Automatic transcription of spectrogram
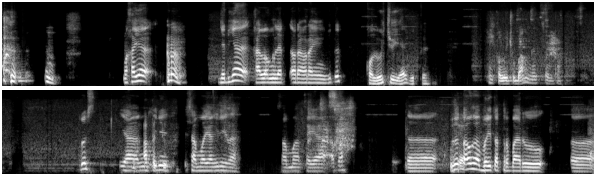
Makanya jadinya kalau ngeliat orang-orang yang gitu kok lucu ya gitu. Eh kok lucu banget sumpah. Terus yang apa ini tuh? sama yang inilah sama kayak apa? Uh, lu tahu nggak berita terbaru uh,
